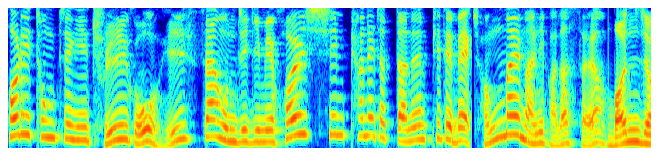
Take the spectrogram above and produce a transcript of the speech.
허리 통증이 줄고 일상 움직임이 훨씬 편해졌다는 피드백 정말 많이 받았어요. 먼저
